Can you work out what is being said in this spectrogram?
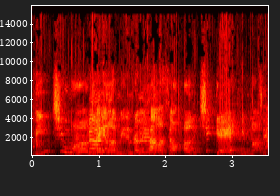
21 anos, aí ela vira pra mim e fala assim, ó, antiguérrima. Gente,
